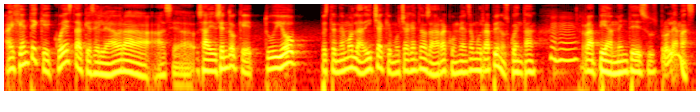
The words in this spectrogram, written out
hay gente que cuesta que se le abra hacia... O sea, yo siento que tú y yo pues tenemos la dicha que mucha gente nos agarra confianza muy rápido y nos cuenta rápidamente sus problemas.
